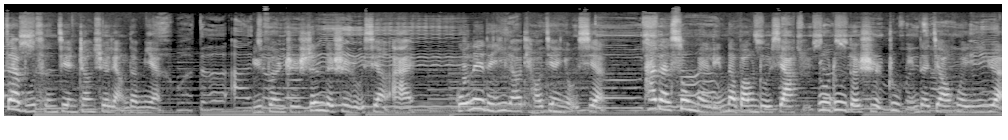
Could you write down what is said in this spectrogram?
再不曾见张学良的面。于凤至生的是乳腺癌，国内的医疗条件有限，他在宋美龄的帮助下入住的是著名的教会医院。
